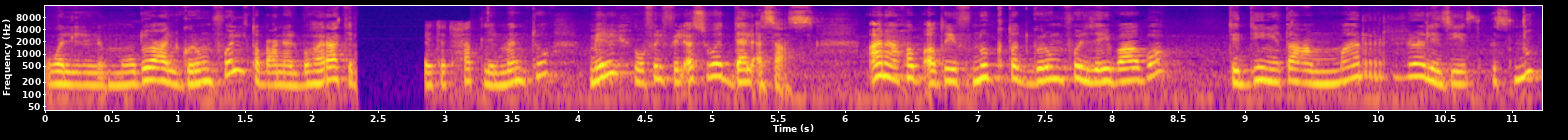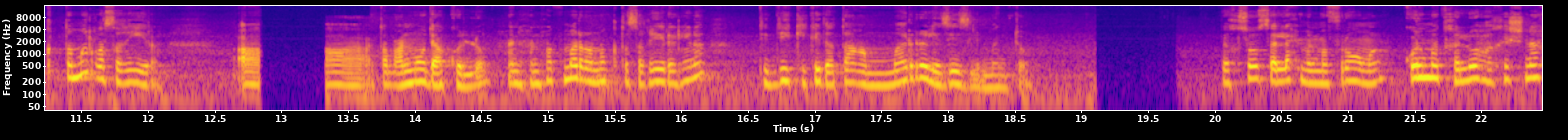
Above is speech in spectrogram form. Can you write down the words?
والموضوع القرنفل طبعا البهارات اللي تتحط للمنتو ملح وفلفل أسود ده الأساس. أنا أحب أضيف نقطة قرنفل زي بابا تديني طعم مرة لذيذ بس نقطة مرة صغيرة. آه آه طبعا مو ده كله. حنحط مرة نقطة صغيرة هنا تديكي كده طعم مرة لذيذ للمنتو. بخصوص اللحمة المفرومة كل ما تخلوها خشنة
